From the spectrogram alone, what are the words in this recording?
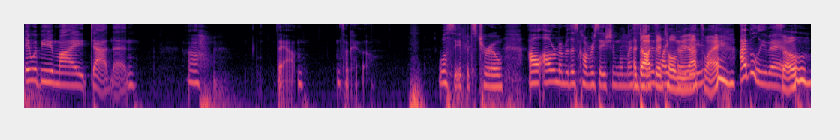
It would be my dad then. Oh, damn. It's okay though. We'll see if it's true. I'll I'll remember this conversation when my a son doctor is like told me that's why. I believe it. So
